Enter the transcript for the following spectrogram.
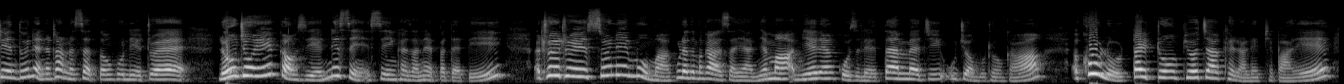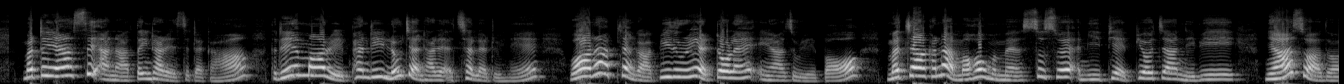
တင်သွင်းတဲ့2023ခုနှစ်အတွက်လုံခြုံရေးကောင်စီရဲ့နှစ်စဉ်အစီရင်ခံစာနဲ့ပတ်သက်ပြီးအထွေထွေဆွေးနွေးမှုမှာကုလသမဂ္ဂဆိုင်ရာမြန်မာအမြဲတမ်းကိုယ်စားလှယ်တာမတ်ကြီးဦးကျော်မိုးထွန်းကအခုလိုတိုက်တွန်းပြောကြားခဲ့တာလည်းဖြစ်ပါတယ်။မမတရားစစ်အာဏာသိမ်းထားတဲ့စစ်တပ်ကသတင်းအမှားတွေဖန်တီးလုံခြံထားတဲ့အချက်လက်တွေနဲ့ဝါဒဖြန့်ကပြည်သူတွေရဲ့တော်လှန်အင်အားစုတွေပေါ်မကြာခဏမဟုတ်မမှန်ဆွဆွဲအမိဖြက်ပြောကြားနေပြီးများစွာသော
